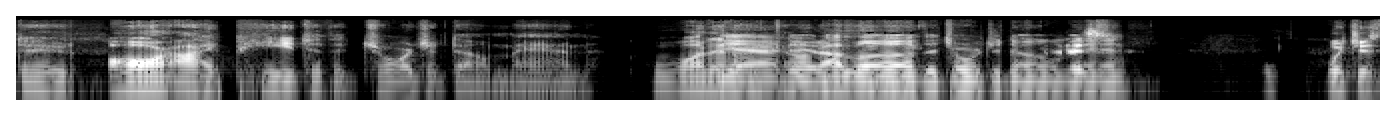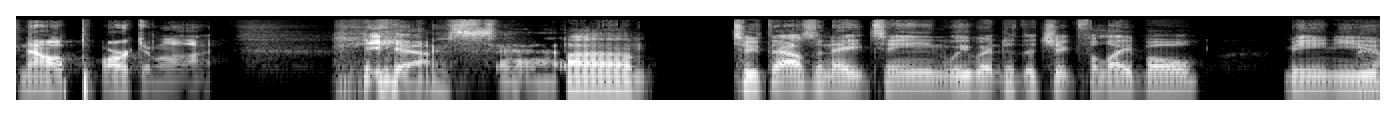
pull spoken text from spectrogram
Dude, RIP to the Georgia Dome, man. What an Yeah, dude, I love the Georgia Dome, is- man. which is now a parking lot. yeah. That's sad. Um, 2018, we went to the Chick Fil A Bowl. Me and you Yeah.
